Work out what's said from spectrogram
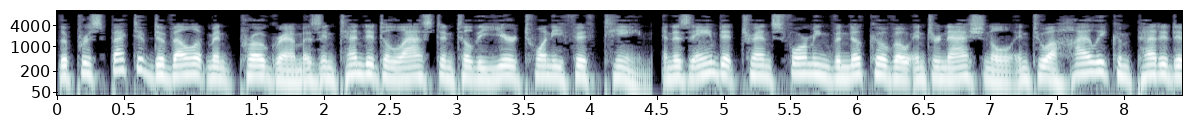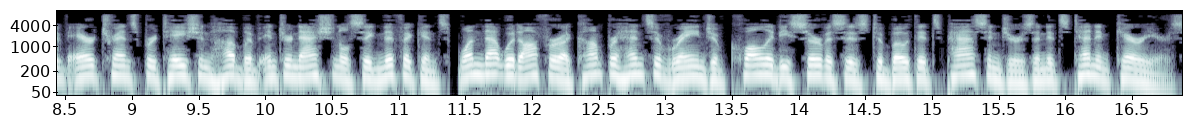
The Prospective Development Program is intended to last until the year 2015, and is aimed at transforming Vnukovo International into a highly competitive air transportation hub of international significance, one that would offer a comprehensive range of quality services to both its passengers and its tenant carriers.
